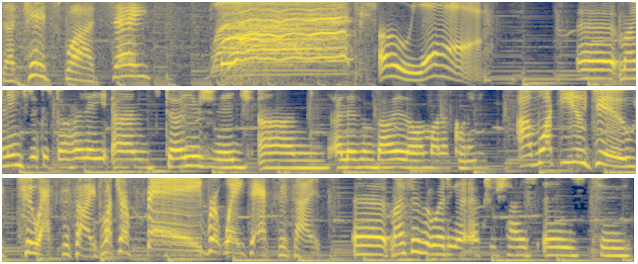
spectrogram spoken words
the Kid Squad say, What? Oh yeah! Uh, my name's Lucas Doherty. I'm 12 years of age and I live in Ballylawn, Monaghan. And what do you do to exercise? What's your favourite way to exercise? Uh, my favourite way to get exercise is to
